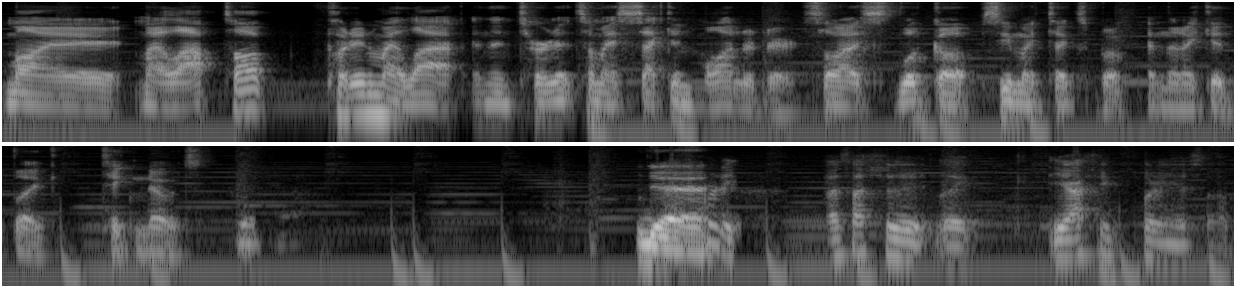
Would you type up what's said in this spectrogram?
my my laptop, put it in my lap, and then turn it to my second monitor, so I look up, see my textbook, and then I could like take notes. That's Yeah. pretty. That's actually like you're actually putting yourself.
